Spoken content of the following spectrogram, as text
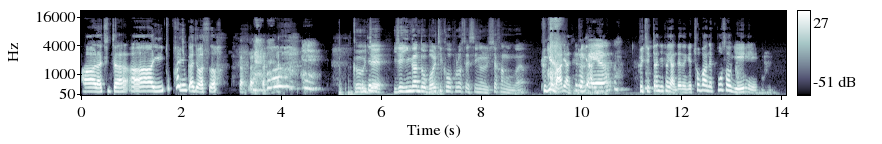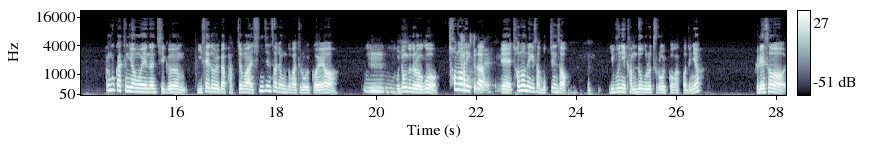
아 나 진짜 아이 쪽팔림까지 왔어. 그 이제 이제 인간도 멀티코어 프로세싱을 시작한 건가요? 그게 말이 안 돼. 그게 안 그러게요. 그 집단 지성이 안 되는 게 초반에 포석이 한국 같은 경우에는 지금 이세돌과 박정환, 신진서 정도가 들어올 거예요. 음. 그 정도 들어오고 천원행사 탑급이네. 음. 예 천원행사 목진석 이분이 감독으로 들어올 것 같거든요. 그래서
